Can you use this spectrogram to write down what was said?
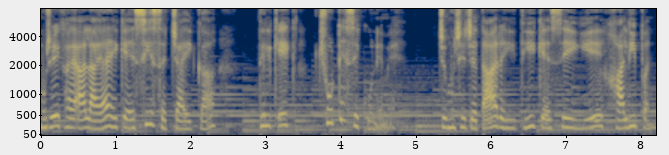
मुझे ख्याल आया एक ऐसी सच्चाई का दिल के एक छोटे से कोने में, जो मुझे जता रही थी कैसे ये खालीपन,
